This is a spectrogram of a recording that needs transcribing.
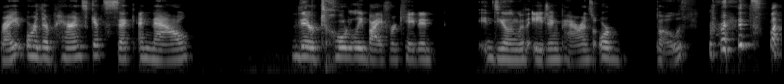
Right. Or their parents get sick and now they're totally bifurcated dealing with aging parents or both. It's like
